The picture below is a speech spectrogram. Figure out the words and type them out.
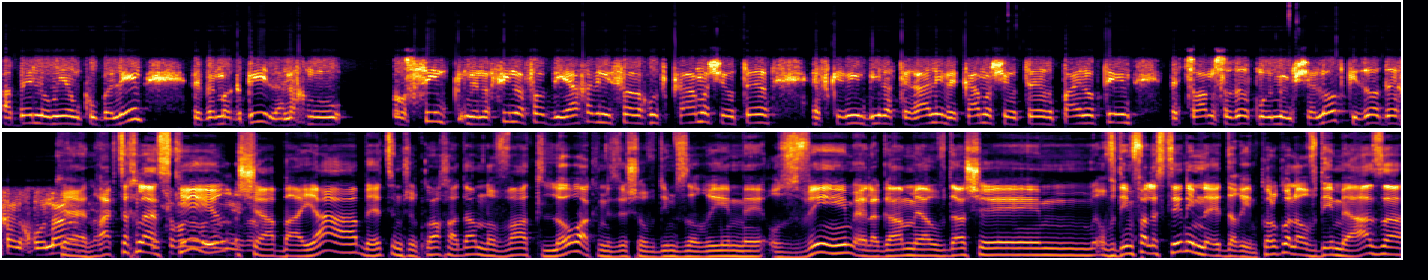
הבינלאומיים המקובלים ובמקביל אנחנו עושים, מנסים לעשות ביחד עם משרד החוץ כמה שיותר הסכמים בילטרליים וכמה שיותר פיילוטים בצורה מסודרת מול ממשלות כי זו הדרך הנכונה. כן, רק צריך להזכיר שהבעיה בעצם של כוח האדם נובעת לא רק מזה שעובדים זרים אה, עוזבים, אלא גם מהעובדה שעובדים פלסטינים נעדרים. קודם כל העובדים מעזה,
